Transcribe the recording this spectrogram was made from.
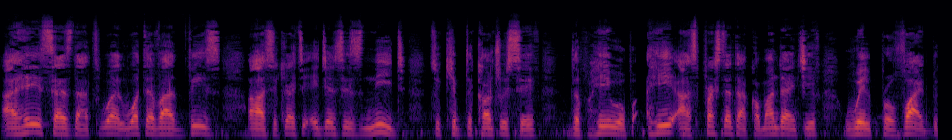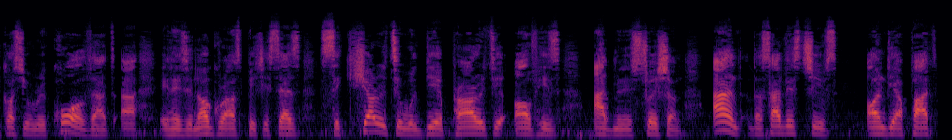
And he says that, well, whatever these uh, security agencies need to keep the country safe, the, he, will, he, as president and commander in chief, will provide. Because you recall that uh, in his inaugural speech, he says security will be a priority of his administration. And the service chiefs, on their part,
